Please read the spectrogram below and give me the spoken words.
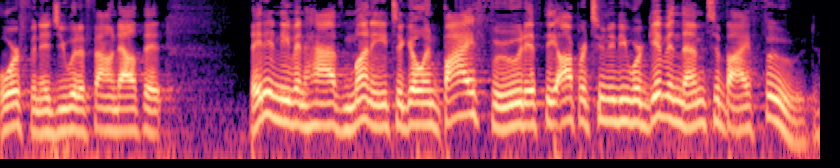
orphanage, you would have found out that they didn't even have money to go and buy food if the opportunity were given them to buy food.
